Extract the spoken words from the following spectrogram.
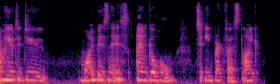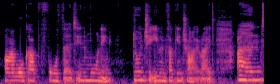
I'm here to do my business and go home to eat breakfast. Like I woke up 4.30 in the morning. Don't you even fucking try, right? And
